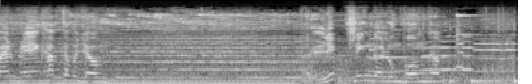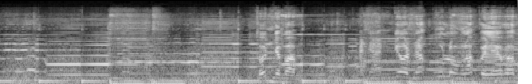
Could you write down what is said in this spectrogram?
แฟนเพลงครับท่านผู้ชม ลิปซิงโดยลุงพงครับ ต้นฉบับอาจารย์ยอดรักผู้ลงรับไปแล้วครับ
